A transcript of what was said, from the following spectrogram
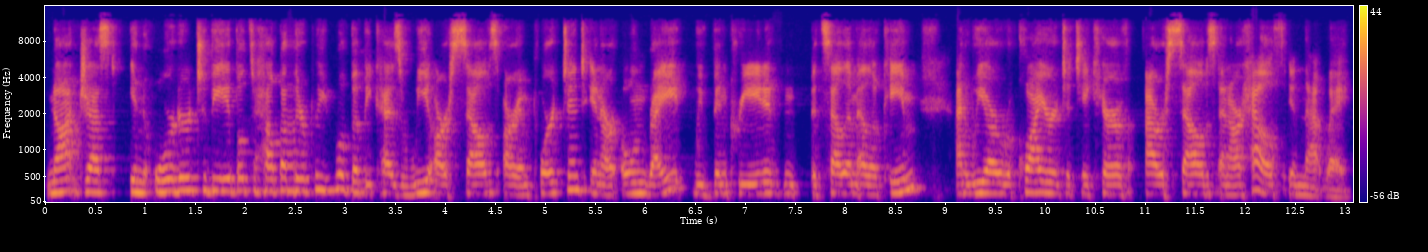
not just in order to be able to help other people, but because we ourselves are important in our own right. We've been created in B'Tselem Elohim, and we are required to take care of ourselves and our health in that way.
